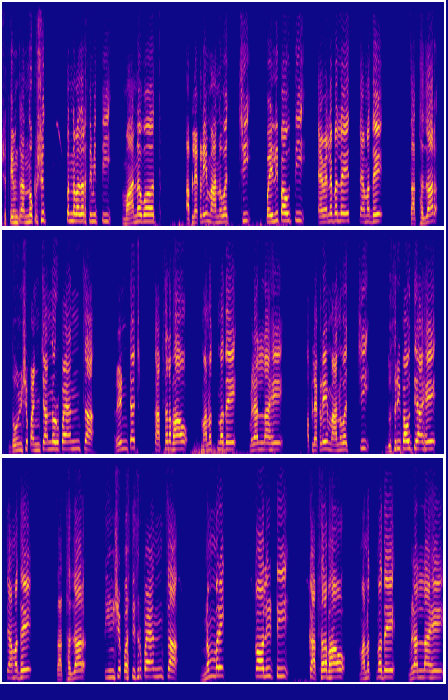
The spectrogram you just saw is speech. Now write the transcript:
शेतकरी मित्रांनो कृषी उत्पन्न बाजार समिती मानवत आपल्याकडे मानवतची पहिली पावती अवेलेबल आहे. त्यामध्ये सात हजार दोनशे पंच्याण्णव रुपयांचा रेंटच कापसाला भाव मानवतमध्ये मिळालेला आहे. आपल्याकडे मानवतची दुसरी पावती आहे. त्यामध्ये सात हजार तीनशे पस्तीस रुपयांचा नंबर एक क्वालिटी कापसाला भाव मानवतमध्ये मिळालेला आहे.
